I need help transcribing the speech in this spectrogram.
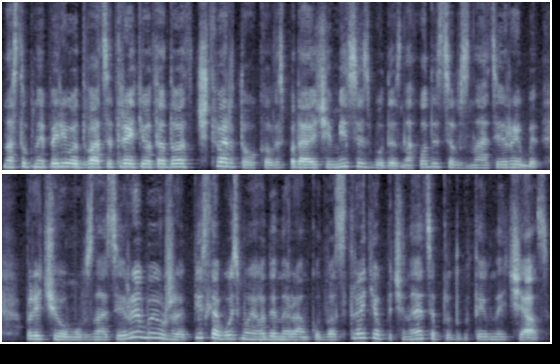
Наступний період 23 та 24, коли спадаючий місяць буде знаходитися в знаці риби. Причому в знаці риби вже після 8 години ранку 23 починається продуктивний час.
